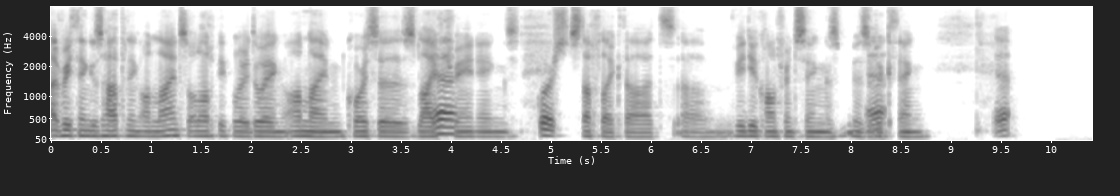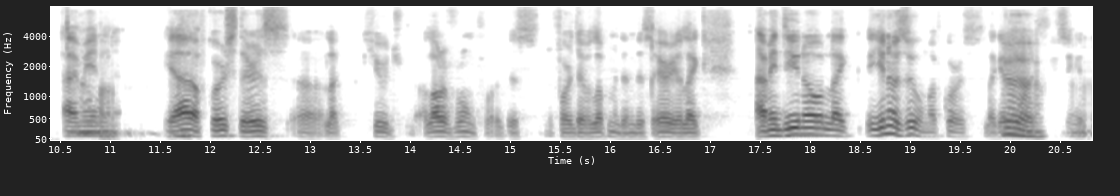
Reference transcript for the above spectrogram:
everything is happening online so a lot of people are doing online courses live Yeah. trainings of course, stuff like that um, video conferencing is, is a big thing Yeah, I mean, Uh, yeah, of course, there is uh, like huge, a lot of room for this for development in this area. Like, I mean, do you know like you know Zoom, of course, like everyone Yeah. using it.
